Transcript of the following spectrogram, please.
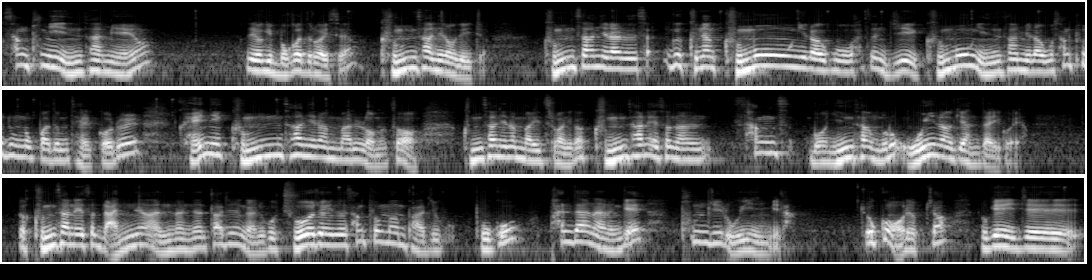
상품이 인삼이에요. 근데 여기 뭐가 들어가 있어요? 금산이라고 돼 있죠. 금산이라는 그냥 금홍이라고 하든지 금홍 인삼이라고 상표 등록 받으면 될 거를 괜히 금산이란 말을 넣으면서 금산이란 말이 들어가니까 금산에서 난 상 뭐 인삼으로 오인하게 한다 이거예요. 그러니까 금산에서 났냐 안 났냐 따지는 게 아니고 주어져 있는 상표만 봐주고 보고 판단하는 게 품질 오인입니다. 조금 어렵죠? 이게 이제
